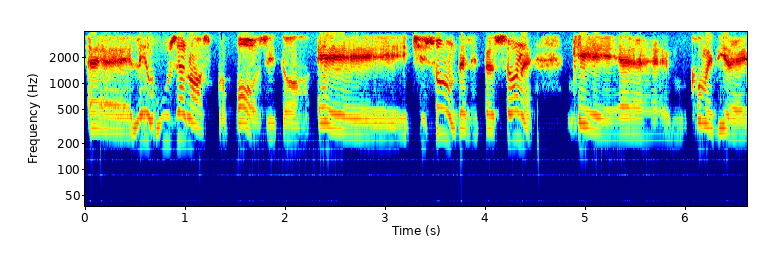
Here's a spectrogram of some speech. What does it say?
eh, le usano a sproposito e ci sono delle persone che eh, come dire,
